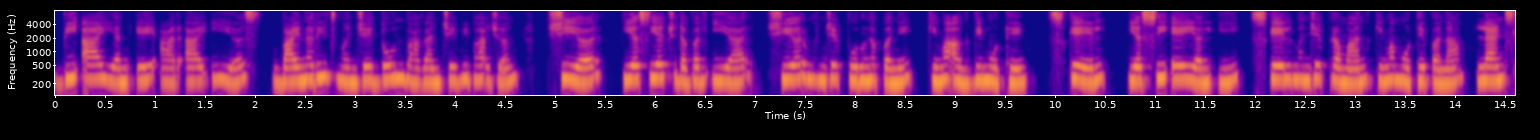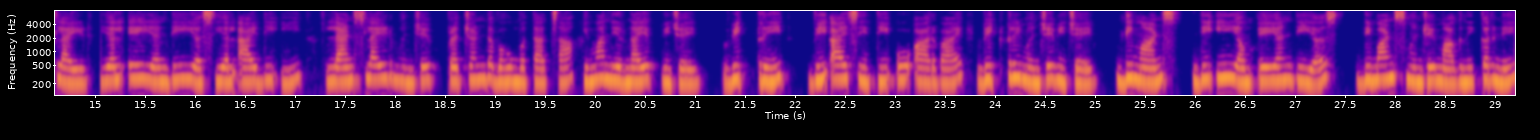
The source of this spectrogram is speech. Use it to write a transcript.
B I N A R I E S binaries म्हणजे दोन भागांचे विभाजन sheer S H double E R sheer म्हणजे पूर्णपणे किंवा अगदी मोठे scale S C A L E scale म्हणजे प्रमाण किंवा मोठेपणा landslide L A N D S L I D E landslide म्हणजे प्रचंड बहुमताचा किंवा निर्णायक विजय. Victory V I C T O R Y victory म्हणजे विजय. Demands D E M A N D S demands म्हणजे मागणी करणे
